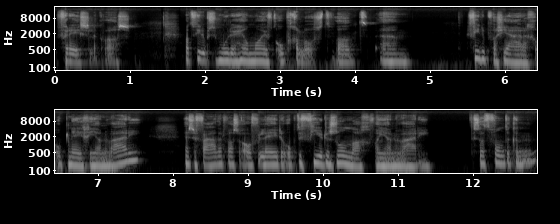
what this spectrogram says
vreselijk was. Wat Philip zijn moeder heel mooi heeft opgelost. Want ehm Philip was jarig op 9 januari. En zijn vader was overleden op de vierde zondag van januari. Dus dat vond ik een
